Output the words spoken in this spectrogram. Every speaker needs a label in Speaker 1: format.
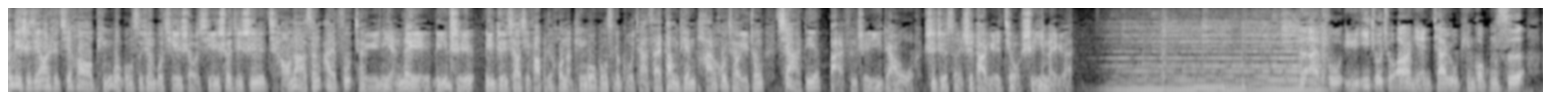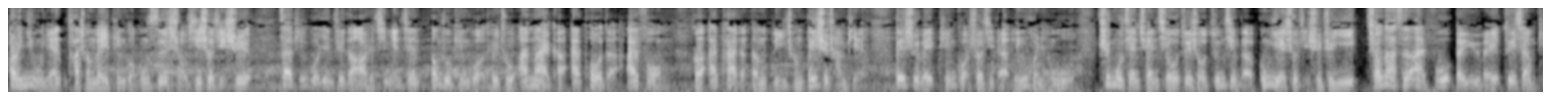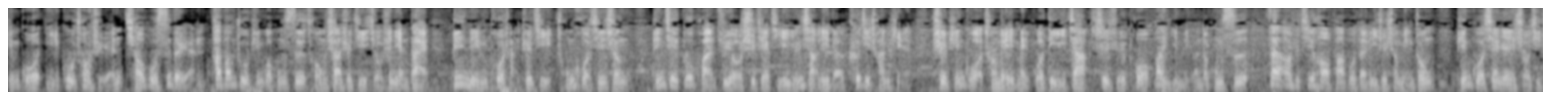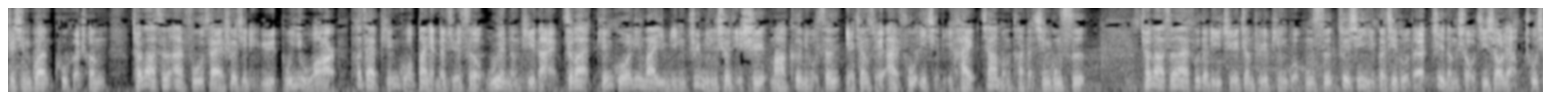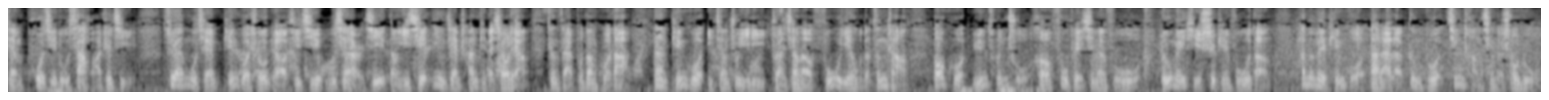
Speaker 1: 当地时间二十七号，苹果公司宣布其首席设计师乔纳森·艾夫将于年内离职。离职消息发布之后呢，苹果公司的股价在当天盘后交易中下跌百分之一点五，市值损失大约九十亿美元。
Speaker 2: 恩艾夫于一九九二年加入苹果公司，二零一五年他成为苹果公司首席设计师。在苹果任职的二十七年间，帮助苹果推出 iMac、iPod、iPhone 和 iPad 等里程碑式产品，被视为苹果设计的灵魂人物，是目前全球最受尊敬的工业设计师之一。乔纳森·艾夫被誉为最像苹果已故创始人乔布斯的人，他帮助苹果公司从上世纪九十年代濒临破产之际重获新生。凭借多款具有世界级影响力的科技产品，使苹果成为美国第一家市值破万亿美元的公司。在二十七号发布的离职声明中，苹果现任首席执行官库克称，乔纳森·艾夫在设计领域独一无二，他在苹果扮演的角色无人能替代。此外，苹果另外一名知名设计师马克·纽森也将随艾夫一起离开，加盟他的新公司。乔纳森·艾夫的离职正值苹果公司最新一个季度的智能手机销量出现破纪录下滑之际。虽然目前苹果手表及其无线耳机等一些硬件产品的销量正在不断扩大，但苹果已将注意力转向了服务业务的增长，包括云存储和付费新闻服务、流媒体视频服务等，他们为苹果带来了更多经常性的收入。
